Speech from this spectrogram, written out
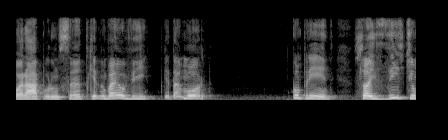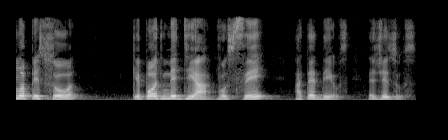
orar por um santo que ele não vai ouvir, porque está morto. Compreende? Só existe uma pessoa que pode mediar você até Deus. É Jesus.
